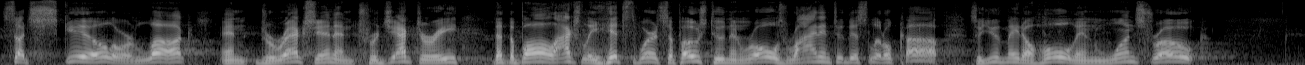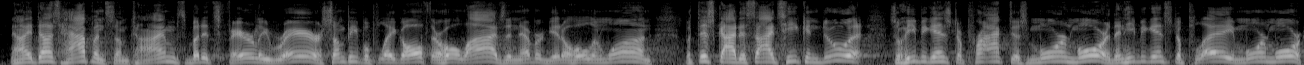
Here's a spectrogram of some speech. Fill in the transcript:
such skill or luck and direction and trajectory that the ball actually hits where it's supposed to and then rolls right into this little cup. So you've made a hole in one stroke. Now, it does happen sometimes, but it's fairly rare. Some people play golf their whole lives and never get a hole in one. But this guy decides he can do it. So he begins to practice more and more. Then he begins to play more and more.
